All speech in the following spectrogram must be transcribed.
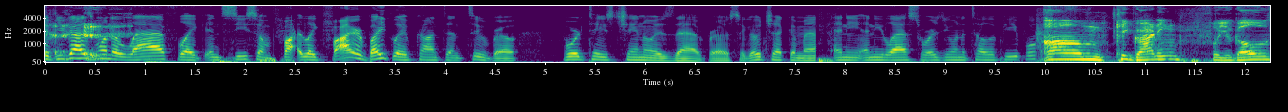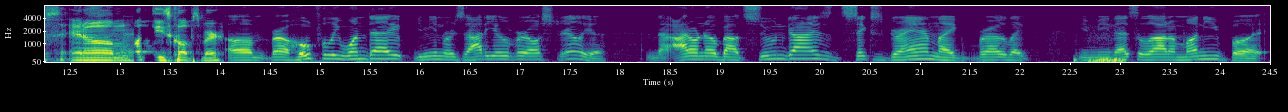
if you guys want to laugh like and see some fi- like fire bike life content too bro forte's channel is that bro so go check him out any any last words you want to tell the people Um, keep grinding for your goals and um, fuck these cops, bro. Um, bro, hopefully one day you mean Rozaati over Australia. I don't know about soon, guys. Six grand, like, bro, like, you mean that's a lot of money, but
